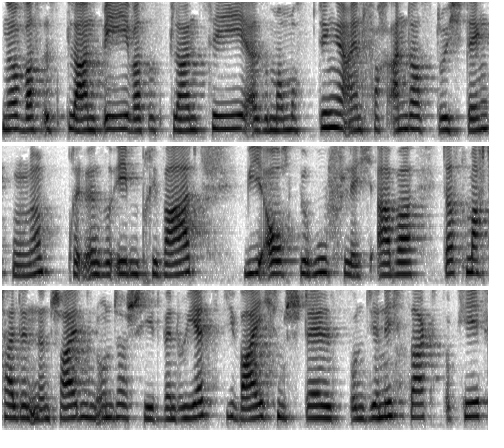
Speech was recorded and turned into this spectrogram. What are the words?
Ne, was ist Plan B, was ist Plan C? Also man muss Dinge einfach anders durchdenken, ne? also eben privat wie auch beruflich. Aber das macht halt den entscheidenden Unterschied. Wenn du jetzt die Weichen stellst und dir nicht sagst, okay,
